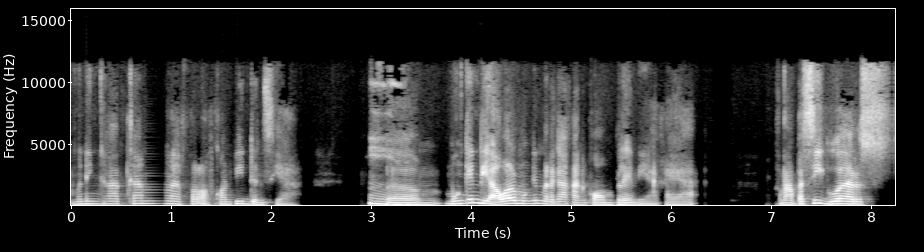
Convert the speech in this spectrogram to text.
meningkatkan level of confidence ya Hmm. Um, mungkin di awal mungkin mereka akan komplain ya kayak kenapa sih gue harus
